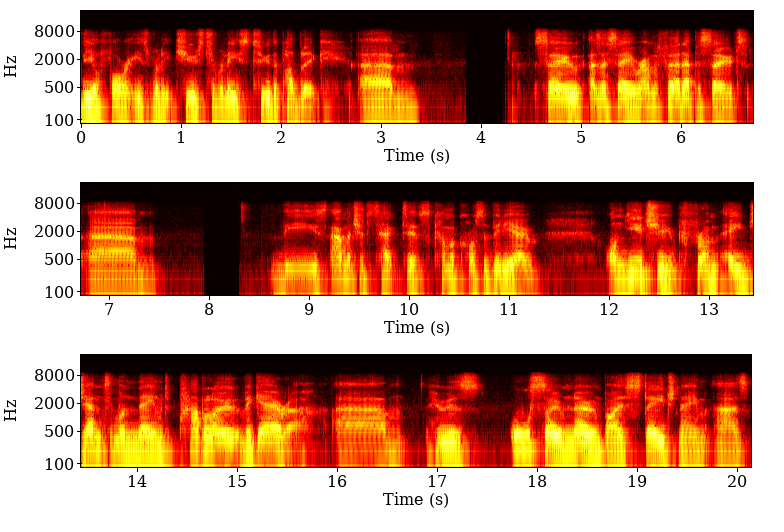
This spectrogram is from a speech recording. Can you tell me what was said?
the authorities really choose to release to the public. Um, so as I say, around the third episode, um, these amateur detectives come across a video on YouTube from a gentleman named Pablo Vergara, um, who is also known by a stage name as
